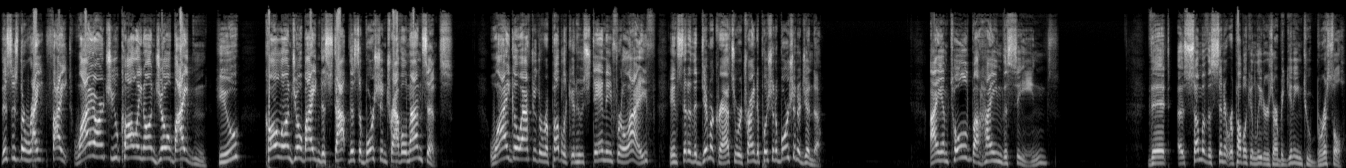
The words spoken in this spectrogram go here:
This is the right fight. Why aren't you calling on Joe Biden, Hugh? Call on Joe Biden to stop this abortion travel nonsense. Why go after the Republican who's standing for life instead of the Democrats who are trying to push an abortion agenda? I am told behind the scenes that uh, some of the Senate Republican leaders are beginning to bristle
